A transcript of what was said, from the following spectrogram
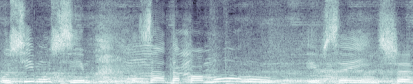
усім, усім за допомогу і все інше.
